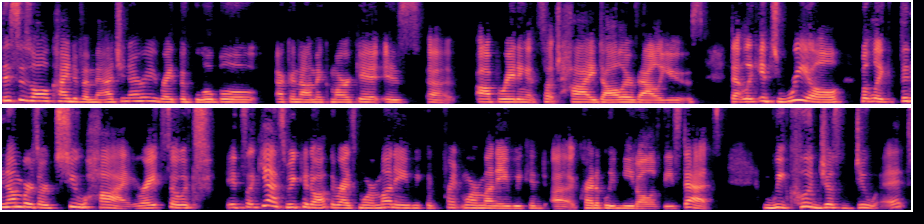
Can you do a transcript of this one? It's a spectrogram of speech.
this is all kind of imaginary, right? The global economic market is uh, operating at such high dollar values that like it's real, but like the numbers are too high, right? So it's it's like yes, we could authorize more money, we could print more money, we could uh, credibly meet all of these debts. We could just do it,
